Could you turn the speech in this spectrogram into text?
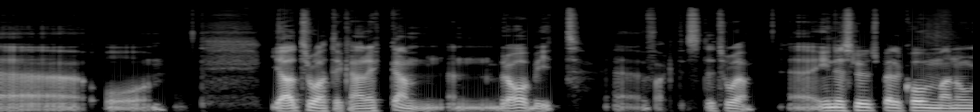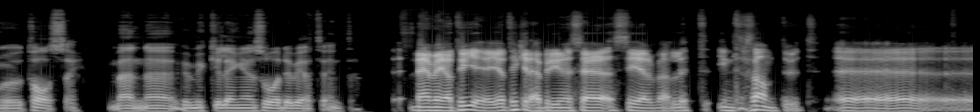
Eh, och jag tror att det kan räcka en, en bra bit faktiskt, det tror jag. in i slutspel kommer man nog att ta sig, men hur mycket längre än så, det vet jag inte. Nej, men jag tycker, jag tycker det här Brynäs ser, ser väldigt intressant ut. Eh,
